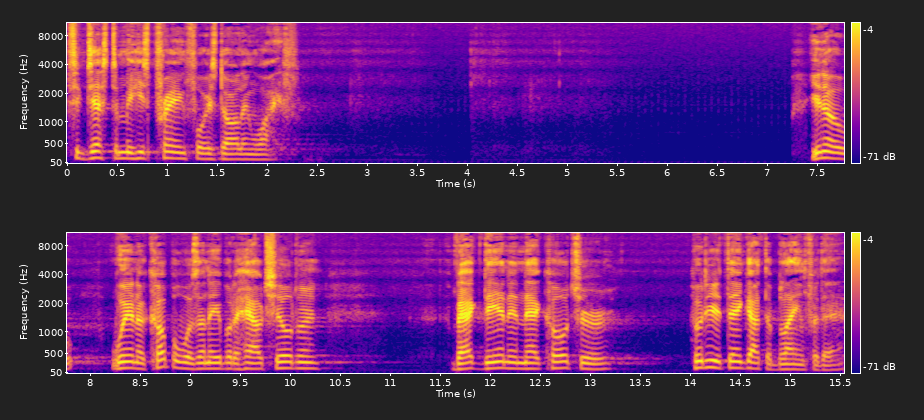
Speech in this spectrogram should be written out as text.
suggests to me he's praying for his darling wife. You know, when a couple was unable to have children, back then in that culture, who do you think got the blame for that?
